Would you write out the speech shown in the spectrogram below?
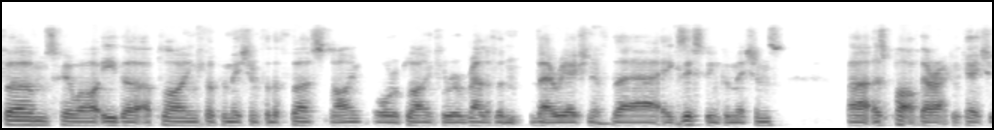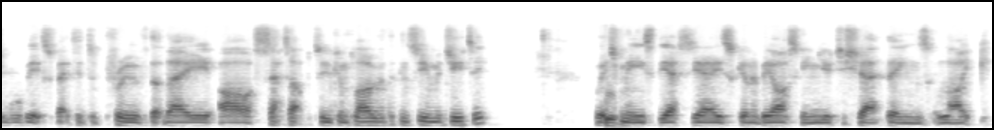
firms who are either applying for permission for the first time or applying for a relevant variation of their existing permissions, uh, as part of their application, will be expected to prove that they are set up to comply with the consumer duty, which mm. means the FCA is going to be asking you to share things like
